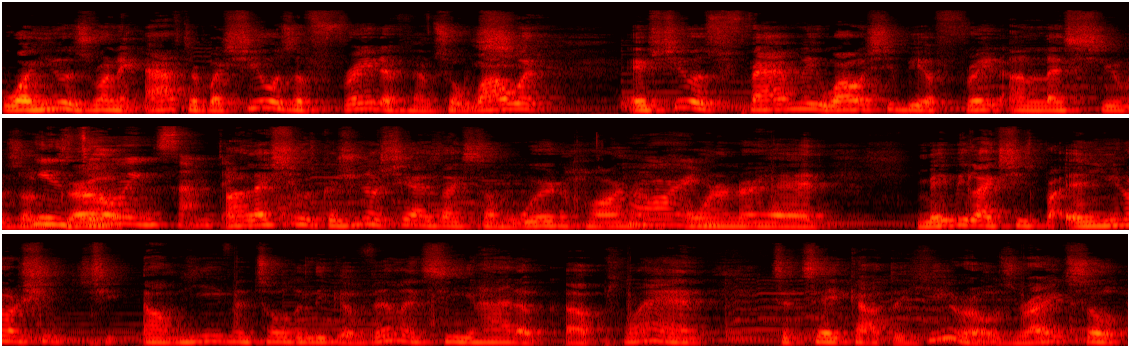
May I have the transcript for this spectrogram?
Well, he was running after, but she was afraid of him. So why would, if she was family, why would she be afraid unless she was a he's girl? doing something. Unless she was, because you know she has like some weird horn, Horn. horn in her head. Maybe like she's, and you know she, she um he even told the League of Villains he had a, a plan to take out the heroes, right? So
